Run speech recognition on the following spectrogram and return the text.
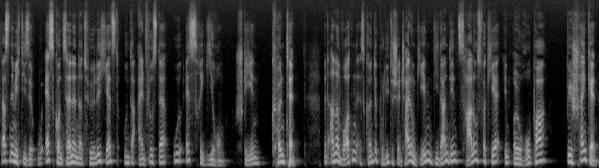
dass nämlich diese US-Konzerne natürlich jetzt unter Einfluss der US-Regierung stehen könnten. Mit anderen Worten, es könnte politische Entscheidungen geben, die dann den Zahlungsverkehr in Europa beschränken.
